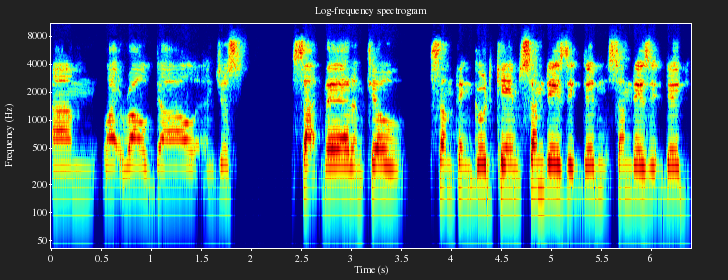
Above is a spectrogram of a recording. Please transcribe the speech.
um, like Roald Dahl, and just sat there until something good came. Some days it didn't, some days it did.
